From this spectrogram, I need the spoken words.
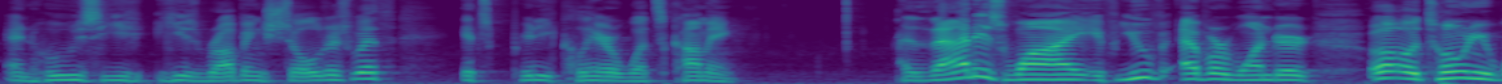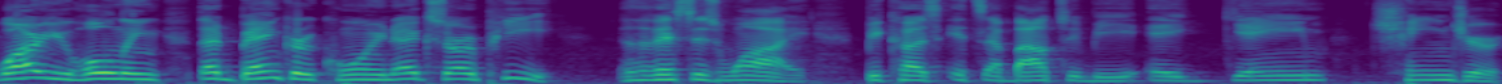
and who's he, he's rubbing shoulders with. It's pretty clear what's coming. That is why, if you've ever wondered, oh, Tony, why are you holding that banker coin XRP? This is why, because it's about to be a game changer.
